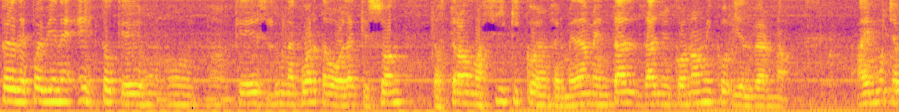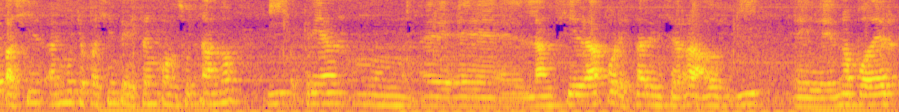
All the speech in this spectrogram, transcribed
Pero después viene esto que es, que es una cuarta ola, que son los traumas psíquicos, enfermedad mental, daño económico y el burnout. Hay, mucha hay muchos pacientes que están consultando y crean mm, eh, eh, la ansiedad por estar encerrados y eh, no poder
